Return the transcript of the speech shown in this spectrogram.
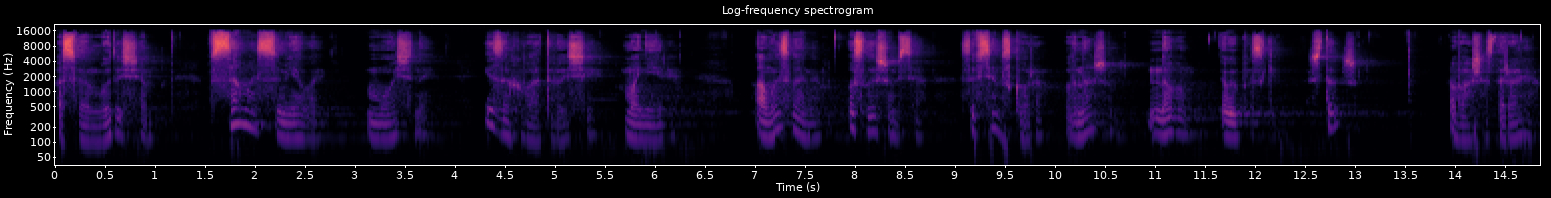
о своем будущем в самой смелой, мощной и захватывающей манере. А мы с вами услышимся совсем скоро в нашем новом выпуске. Что ж, ваше здоровье!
